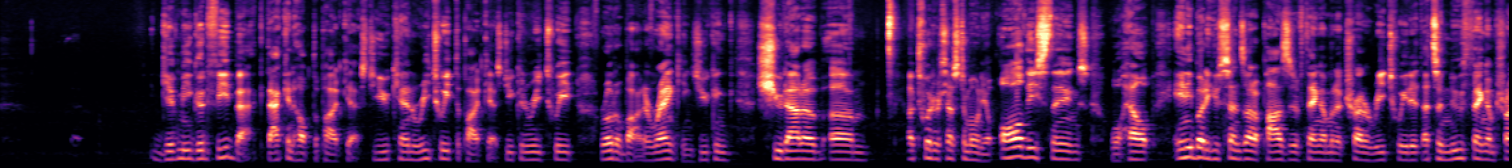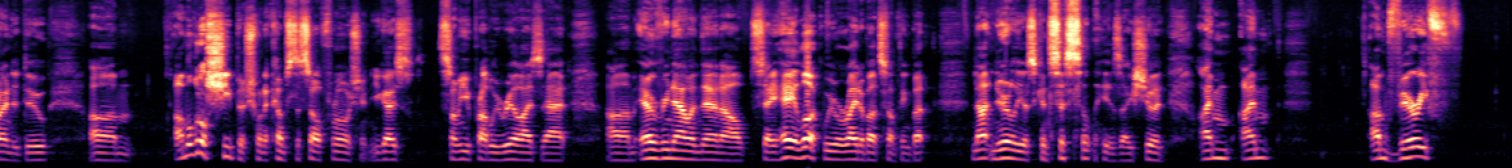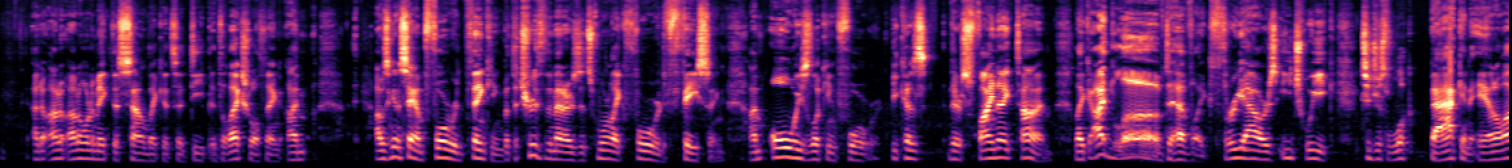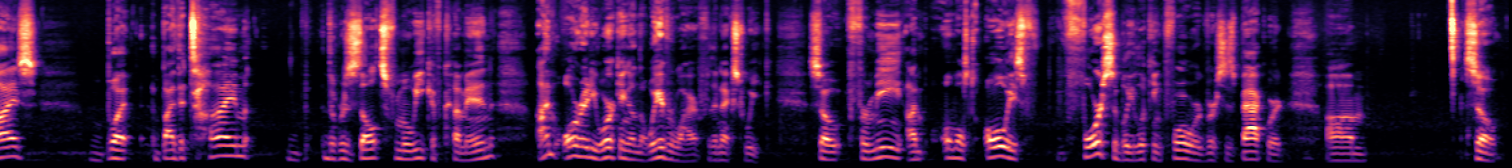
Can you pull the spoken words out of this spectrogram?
give me good feedback. That can help the podcast. You can retweet the podcast. You can retweet Rotobahn and rankings. You can shoot out a um, a Twitter testimonial. All these things will help. Anybody who sends out a positive thing, I'm going to try to retweet it. That's a new thing I'm trying to do. Um, I'm a little sheepish when it comes to self promotion. You guys, some of you probably realize that. Um, every now and then I'll say, "Hey, look, we were right about something," but not nearly as consistently as I should. I'm I'm I'm very. I don't, I don't, I don't want to make this sound like it's a deep intellectual thing. I'm I was going to say I'm forward thinking, but the truth of the matter is it's more like forward facing. I'm always looking forward because there's finite time. Like I'd love to have like 3 hours each week to just look back and analyze, but by the time the results from a week have come in, I'm already working on the waiver wire for the next week. So for me, I'm almost always forcibly looking forward versus backward. Um, so,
